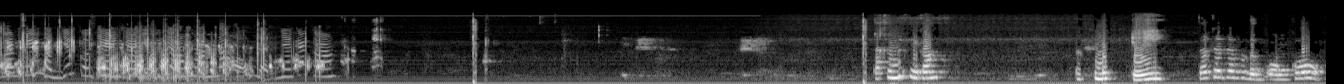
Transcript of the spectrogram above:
tắt mic mình giúp cô Trang cho giữ cho âm thanh nó ổn định nha các con cái mic đi con mất đi cho cho cho đừng ồn cô.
